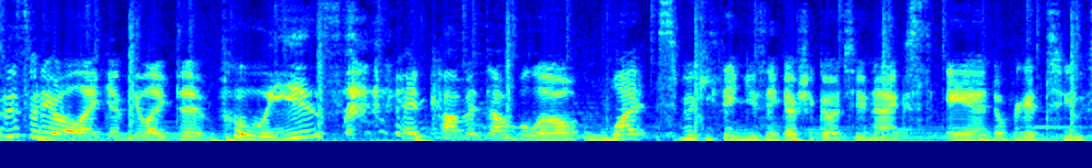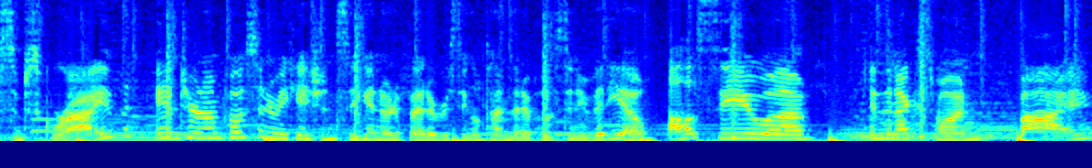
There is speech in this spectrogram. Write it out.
Give this video a like if you liked it, please. and comment down below what spooky thing you think I should go to next. And don't forget to subscribe and turn on post notifications so you get notified every single time that I post a new video. I'll see you uh, in the next one. Bye.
